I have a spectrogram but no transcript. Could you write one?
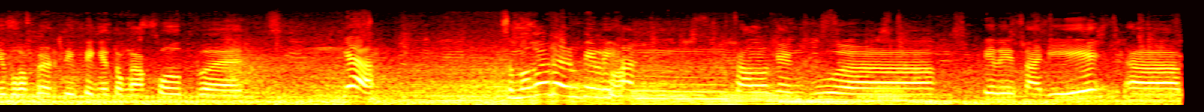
ya bukan berarti pink itu nggak cool but ya. Semoga dan pilihan velg yang gue pilih tadi um,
